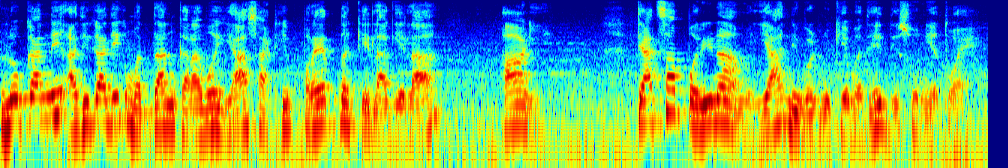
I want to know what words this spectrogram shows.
लोकांनी अधिकाधिक मतदान करावं यासाठी प्रयत्न केला गेला आणि त्याचा परिणाम या निवडणुकीमध्ये दिसून येतो आहे.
